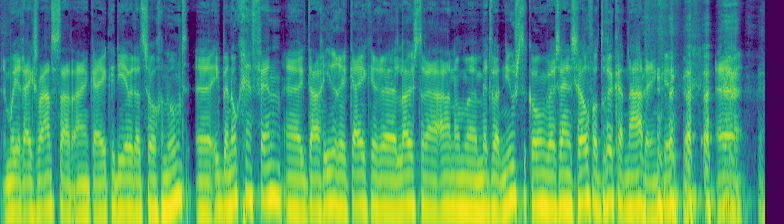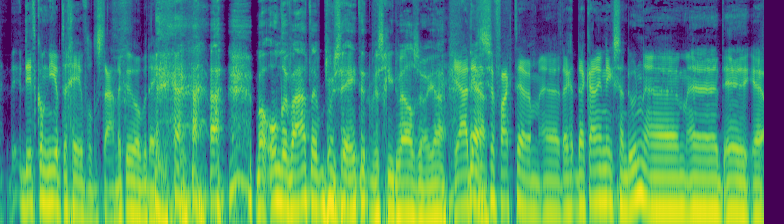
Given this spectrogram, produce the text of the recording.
dan moet je Rijkswaterstaat aankijken. Die hebben dat zo genoemd. Eh, ik ben ook geen fan. Eh, ik daag iedere kijker, eh, luisteraar aan om met wat nieuws te komen. Wij zijn zelf wat druk aan het nadenken. Dit komt niet op de gevel te staan, dat kun je wel bedenken. maar onder water bezeten, misschien wel zo, ja. Ja, dit is een vakterm. Daar, daar kan ik niks aan doen. Ehm, eh, de-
